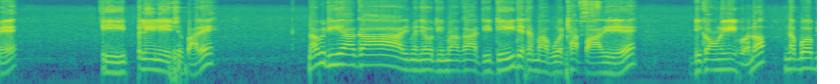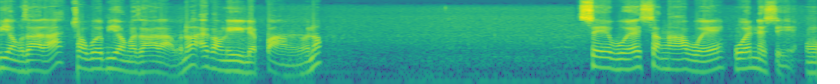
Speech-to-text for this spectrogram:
မယ်ဒီ plane လေးဖြစ်ပါတယ်နောက်ပြီးဒီဟာကဒီမှာကျွန်တော်ဒီမှာကဒီ daily တက်ထမကိုထပ်ပါသေးတယ်ဒီကောင်လေးတွေပေါ့နော်နှစ်ပွဲပြီးအောင်ကစားတာ6ပွဲပြီးအောင်ကစားတာပေါ့နော်အဲ့ကောင်လေးတွေလည်းပါမယ်ပေါ့နော်10ပွဲ15ပွဲပွဲ20ဟို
